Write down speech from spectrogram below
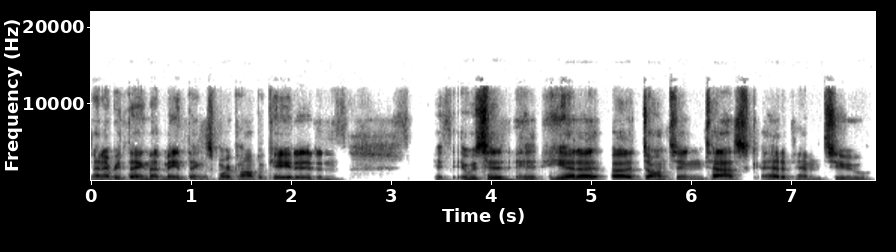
and everything that made things more complicated, and it, it was his, he had a, a daunting task ahead of him to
